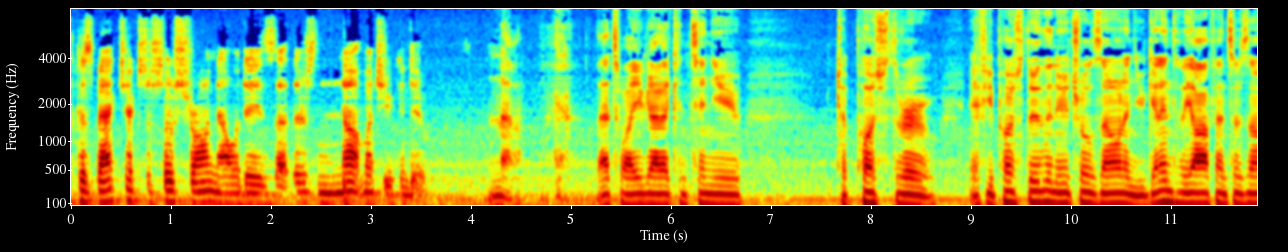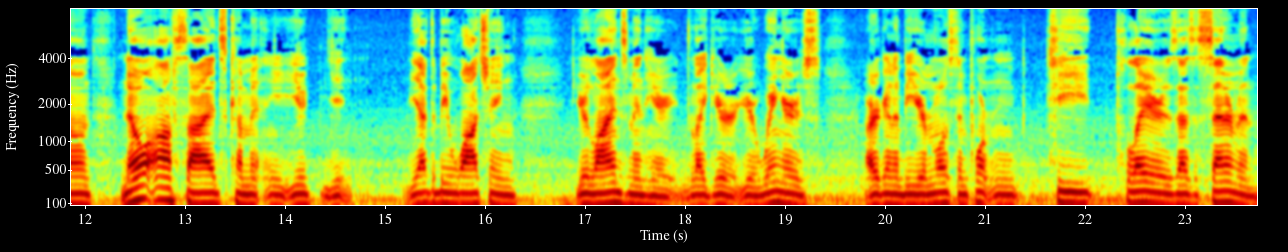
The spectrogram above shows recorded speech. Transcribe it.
because back checks are so strong nowadays that there's not much you can do. No, that's why you got to continue to push through if you push through the neutral zone and you get into the offensive zone, no offsides come in. You you, you have to be watching your linesmen here, like your your wingers are going to be your most important key players as a centerman.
